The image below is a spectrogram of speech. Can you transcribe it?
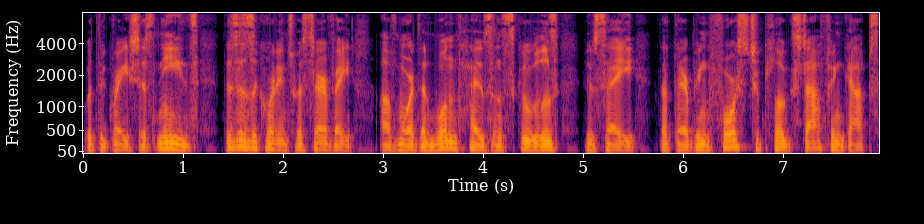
with the greatest needs. This is according to a survey of more than 1,000 schools who say that they're being forced to plug staffing gaps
